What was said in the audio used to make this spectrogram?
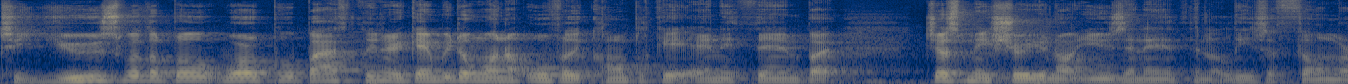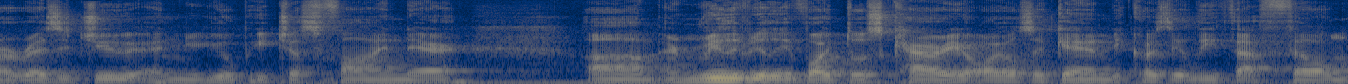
to use with a whirlpool bath cleaner. Again, we don't want to overly complicate anything, but just make sure you're not using anything that leaves a film or a residue, and you'll be just fine there um, and really really avoid those carrier oils again because they leave that film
